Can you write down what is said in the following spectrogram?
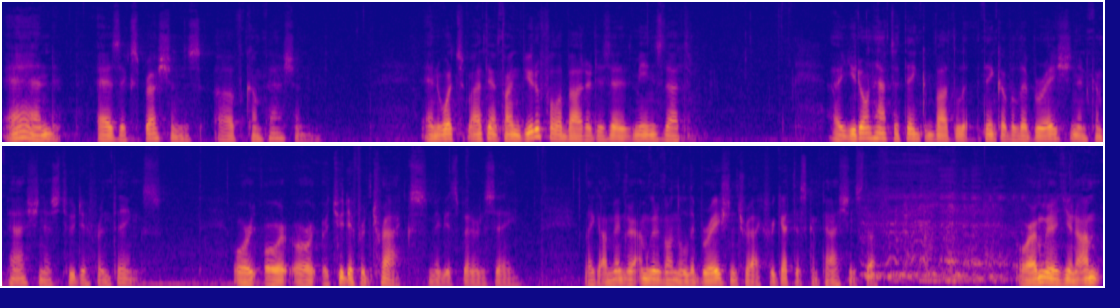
and as expressions of compassion. And what I think I find beautiful about it is that it means that uh, you don't have to think about li- think of liberation and compassion as two different things, or, or, or, or two different tracks. Maybe it's better to say, like I'm going I'm to go on the liberation track. Forget this compassion stuff. or I'm going to, you know, I'm,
